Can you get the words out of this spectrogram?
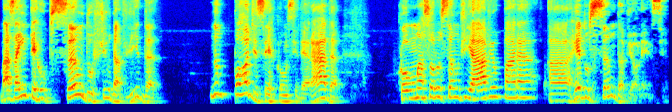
Mas a interrupção do fio da vida não pode ser considerada como uma solução viável para a redução da violência.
